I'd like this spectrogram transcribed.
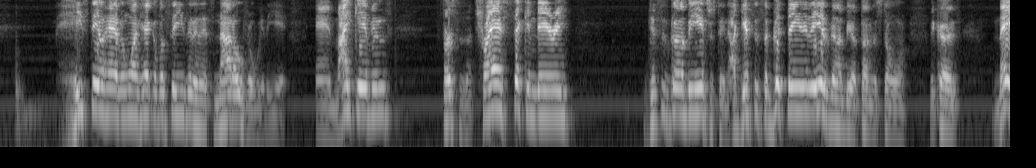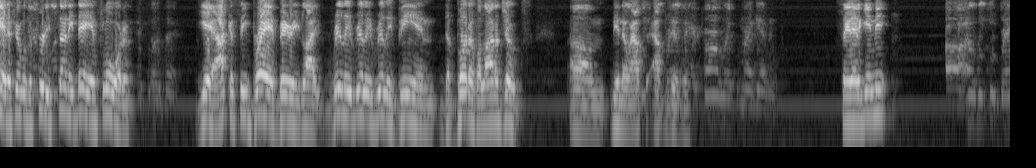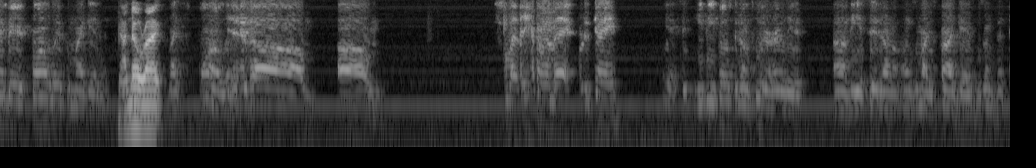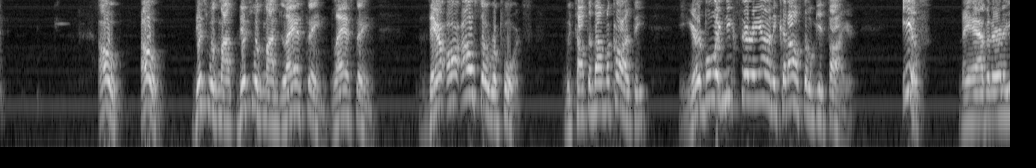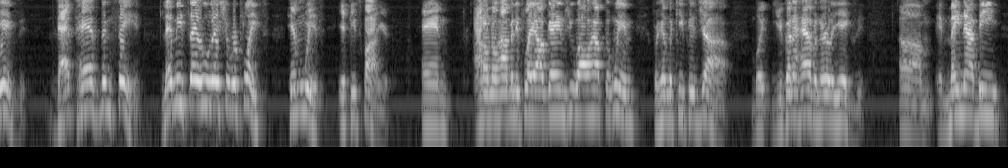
he's still having one heck of a season, and it's not over with yet. And Mike Evans versus a trash secondary. This is going to be interesting. I guess it's a good thing that it is going to be a thunderstorm because, man, if it was a pretty sunny day in Florida, yeah, I could see Bradberry like really, really, really being the butt of a lot of jokes. Um, you know, I after after this one. Bradberry Far away from Mike Evans. Say that again, Nick. I Uh, hope we keep Bradberry far away from Mike Evans. I know, right? Like, far away. is um um Slay coming back for this game? He, he posted on Twitter earlier. Um, he had said it on, on somebody's podcast or something. Oh, oh, this was my this was my last thing. Last thing. There are also reports. We talked about McCarthy. Your boy Nick Sirianni could also get fired if they have an early exit. That has been said. Let me say who they should replace him with if he's fired. And I don't know how many playoff games you all have to win for him to keep his job, but you're going to have an early exit. Um, it may not be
